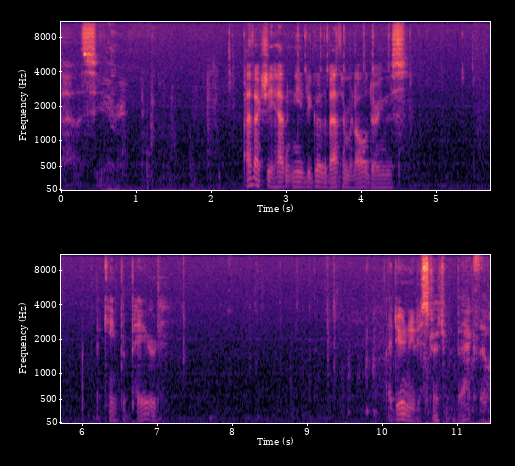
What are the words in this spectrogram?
Let's see here. I've actually haven't needed to go to the bathroom at all during this. I came prepared. I do need to stretch my back though.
